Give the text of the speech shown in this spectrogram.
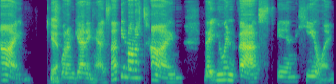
time yeah. is what I'm getting at. It's not the amount of time that you invest in healing.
